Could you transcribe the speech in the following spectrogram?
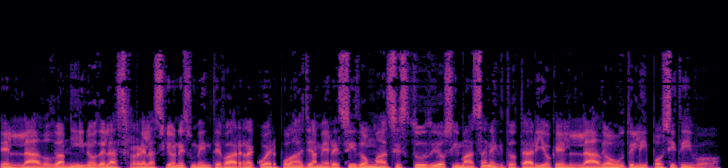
el lado dañino de las relaciones mente-cuerpo haya merecido más estudios y más anecdotario que el lado útil y positivo.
